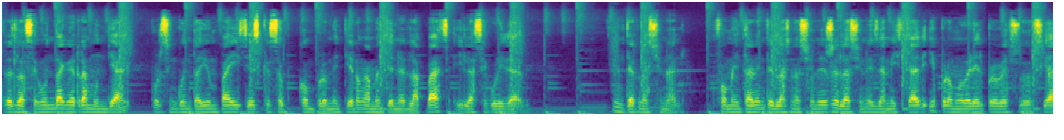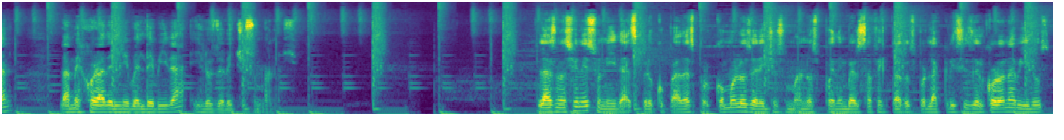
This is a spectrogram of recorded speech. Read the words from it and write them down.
tras la Segunda Guerra Mundial por 51 países que se comprometieron a mantener la paz y la seguridad internacional fomentar entre las naciones relaciones de amistad y promover el progreso social, la mejora del nivel de vida y los derechos humanos. Las Naciones Unidas, preocupadas por cómo los derechos humanos pueden verse afectados por la crisis del coronavirus,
